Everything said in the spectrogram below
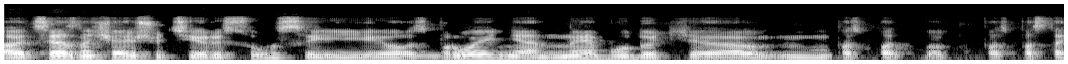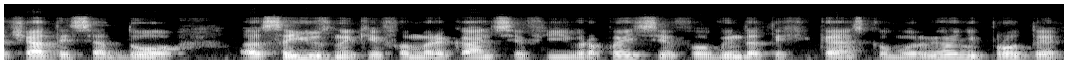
Е, Це означає, що ці ресурси і озброєння не будуть е, постачатися до е, союзників американців і європейців в індотихокеанському регіоні проти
